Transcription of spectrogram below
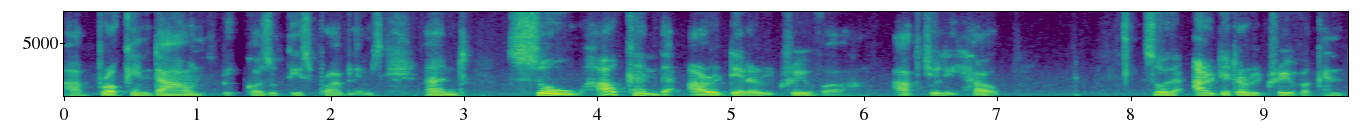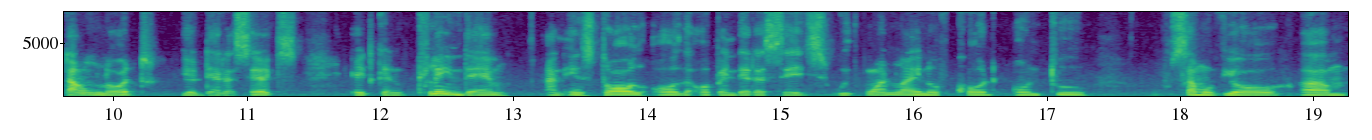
uh, broken down because of these problems. And so how can the R data retriever actually help? So the R data retriever can download your data sets, it can clean them, and install all the open data sets with one line of code onto some of your um,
